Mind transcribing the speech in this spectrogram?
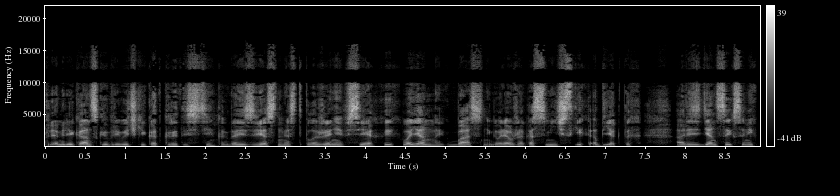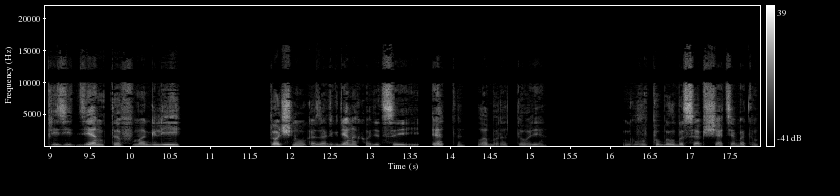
При американской привычке к открытости, когда известно местоположение всех их военных баз, не говоря уже о космических объектах, о резиденциях самих президентов, могли точно указать, где находится и эта лаборатория. Глупо было бы сообщать об этом,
